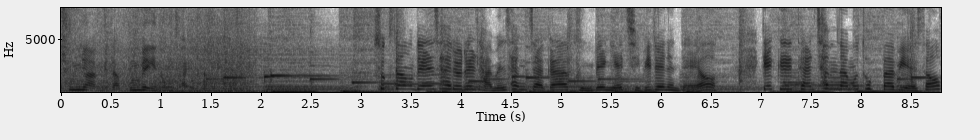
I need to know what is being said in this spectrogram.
중요합니다. 군뱅이 농사에서. 숙성된 사료를 담은 상자가 군뱅이의 집이 되는데요. 깨끗한 참나무 톱밥 위에서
